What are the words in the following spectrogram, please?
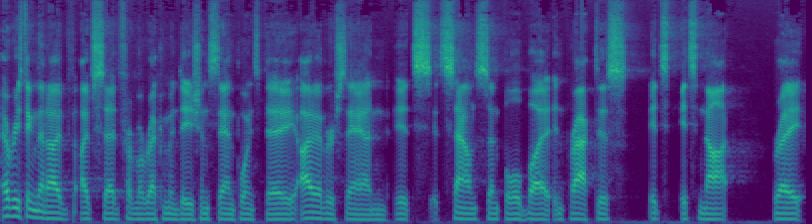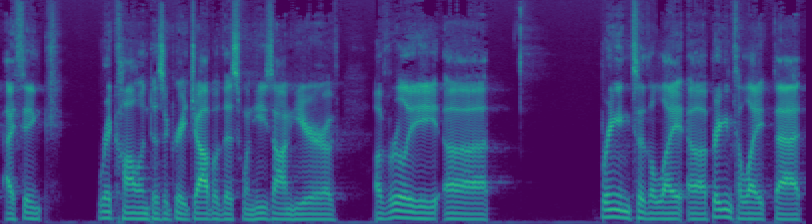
everything that I've I've said from a recommendation standpoint today. I understand it's it sounds simple, but in practice, it's it's not right. I think Rick Holland does a great job of this when he's on here of of really uh, bringing to the light uh, bringing to light that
